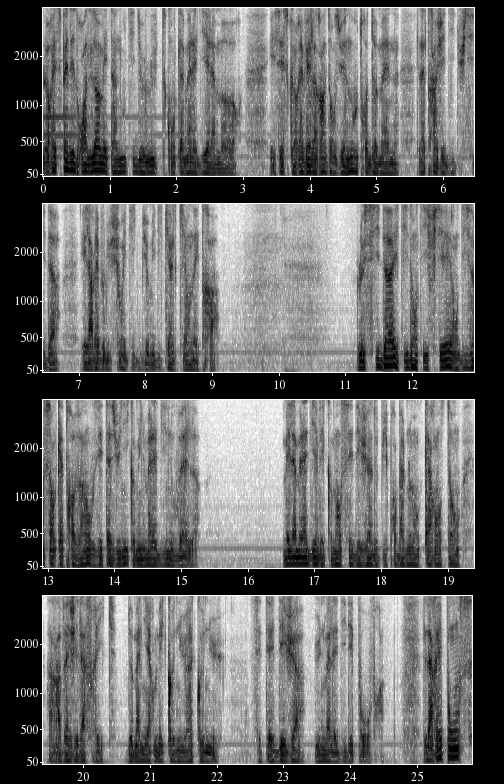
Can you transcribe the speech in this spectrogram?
Le respect des droits de l'homme est un outil de lutte contre la maladie et la mort, et c'est ce que révélera dans un autre domaine la tragédie du sida et la révolution éthique biomédicale qui en naîtra. Le sida est identifié en 1980 aux États-Unis comme une maladie nouvelle. Mais la maladie avait commencé déjà depuis probablement 40 ans à ravager l'Afrique de manière méconnue, inconnue. C'était déjà une maladie des pauvres. La réponse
